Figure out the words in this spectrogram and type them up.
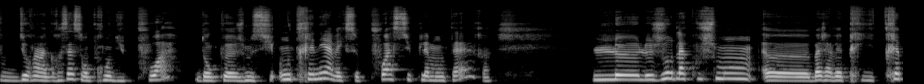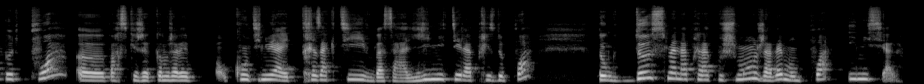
durant la grossesse, on prend du poids. Donc, euh, je me suis entraînée avec ce poids supplémentaire. Le, jour de l'accouchement, euh, bah, j'avais pris très peu de poids euh, parce que comme j'avais continué à être très active, bah, ça a limité la prise de poids. Donc deux semaines après l'accouchement, j'avais mon poids initial.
